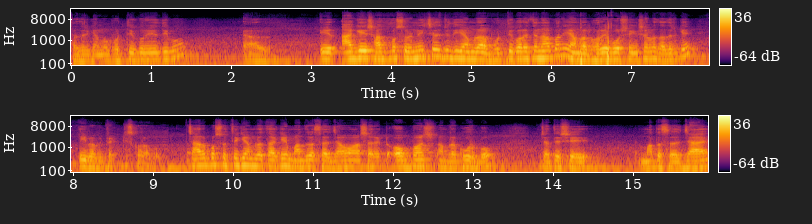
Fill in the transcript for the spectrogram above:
তাদেরকে আমরা ভর্তি করিয়ে দিব। আর এর আগে সাত বছরের নিচে যদি আমরা ভর্তি করাতে না পারি, আমরা ঘরে বসে ইনশাল্লাহ তাদেরকে এইভাবে প্র্যাকটিস করাবো। চার বছর থেকে আমরা তাকে মাদ্রাসায় যাওয়া আসার একটা অভ্যাস আমরা করব, যাতে সে মাদ্রাসায় যায়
